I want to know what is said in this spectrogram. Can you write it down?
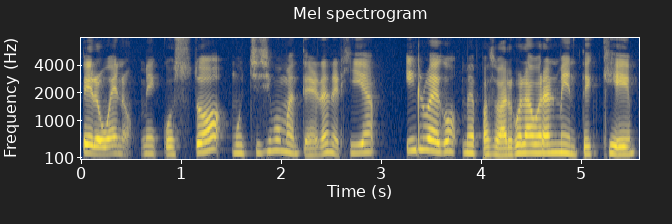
Pero bueno, me costó muchísimo mantener la energía y luego me pasó algo laboralmente que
